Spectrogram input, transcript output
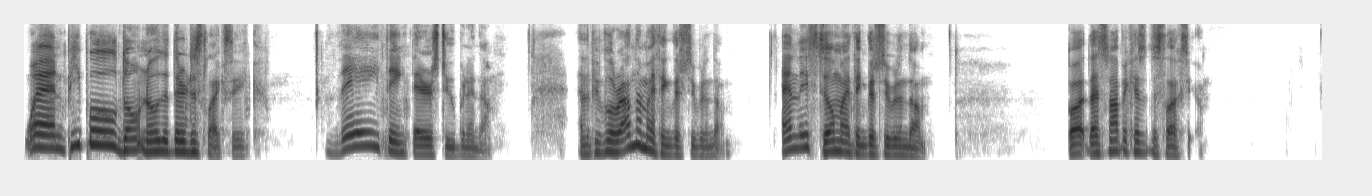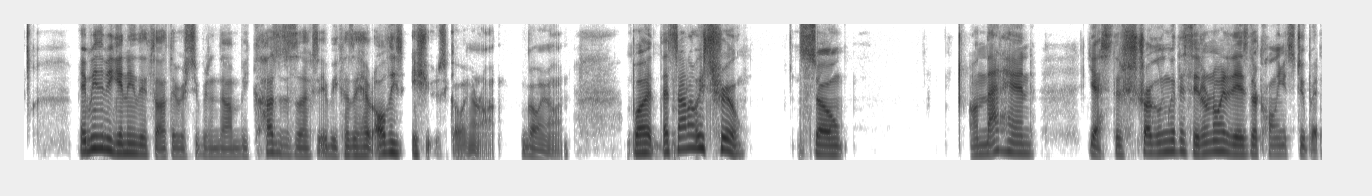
When people don't know that they're dyslexic, they think they're stupid and dumb. And the people around them might think they're stupid and dumb. And they still might think they're stupid and dumb. But that's not because of dyslexia. Maybe in the beginning they thought they were stupid and dumb because of dyslexia, because they had all these issues going on going on. But that's not always true. So on that hand, yes, they're struggling with this. They don't know what it is. They're calling it stupid.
